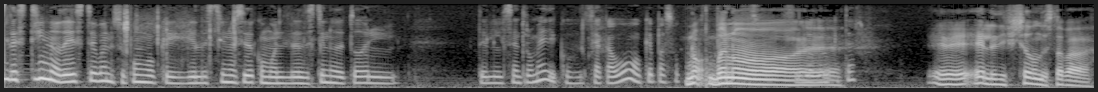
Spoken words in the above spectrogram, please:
El destino de este? Bueno, supongo que el destino ha sido como el destino de todo el del centro médico. ¿Se acabó o qué pasó? no, bueno, eh, eh, el edificio donde estaba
